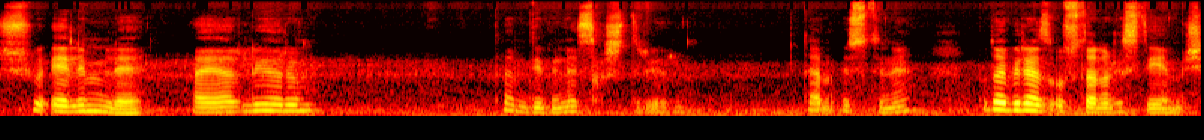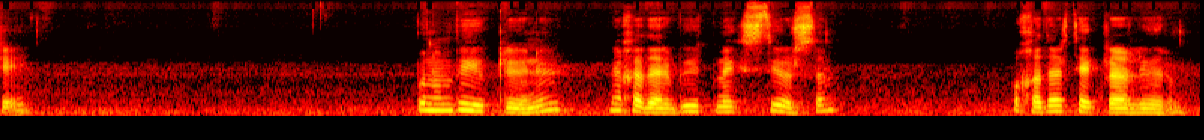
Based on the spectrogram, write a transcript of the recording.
Şu elimle ayarlıyorum. Tam dibine sıkıştırıyorum. Tam üstüne. Bu da biraz ustalık isteyen bir şey. Bunun büyüklüğünü ne kadar büyütmek istiyorsam o kadar tekrarlıyorum.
